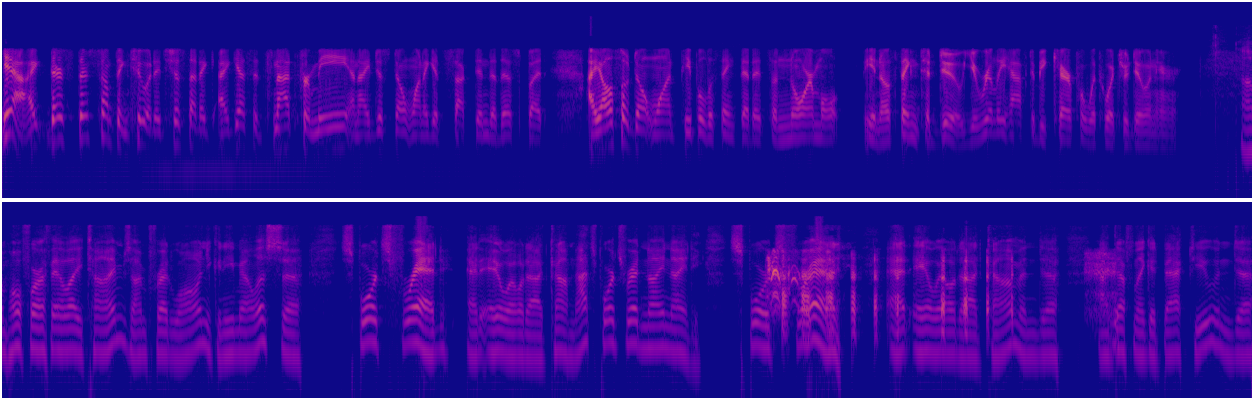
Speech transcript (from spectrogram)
yeah, I, there's there's something to it. It's just that I, I guess it's not for me, and I just don't want to get sucked into this. But I also don't want people to think that it's a normal, you know, thing to do. You really have to be careful with what you're doing here. Tom Hoffarth, LA Times. I'm Fred Wallen. You can email us, uh, sportsfred at AOL.com. Not sportsfred990, sportsfred at AOL.com. And uh, I'll definitely get back to you. And uh,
